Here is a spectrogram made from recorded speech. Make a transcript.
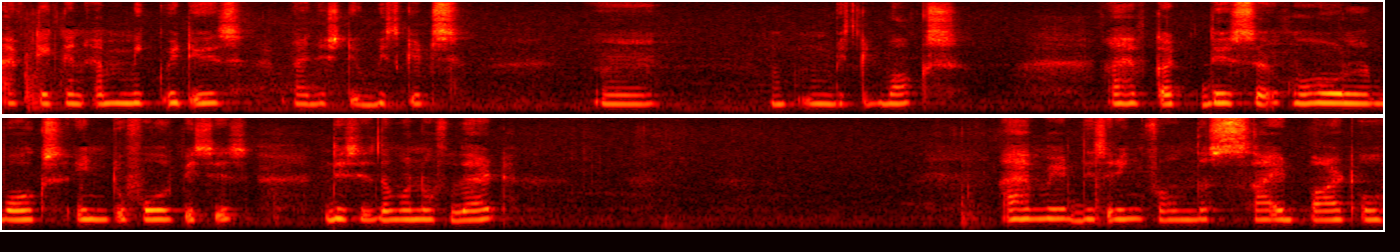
I've taken a McVitie's digestive biscuits uh, biscuit box I have cut this whole box into four pieces this is the one of that. I have made this ring from the side part of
